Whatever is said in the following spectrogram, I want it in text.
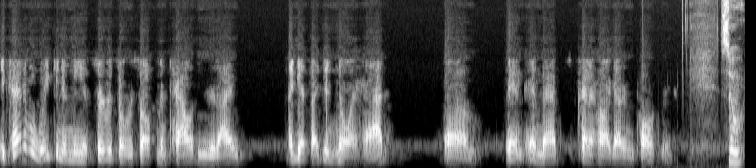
it kind of awakened in me a service over self mentality that I, I guess I didn't know I had. Um, and and that's kind of how I got into politics. So,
